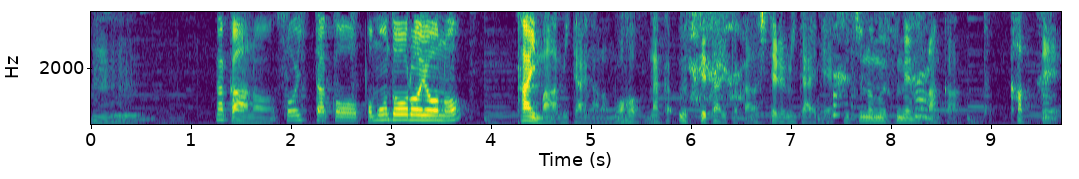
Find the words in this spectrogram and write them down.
うん。なんかあの、そういったこう、ポモドーロ用のタイマーみたいなのも、なんか売ってたりとかしてるみたいで、うちの娘もなんか買って、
